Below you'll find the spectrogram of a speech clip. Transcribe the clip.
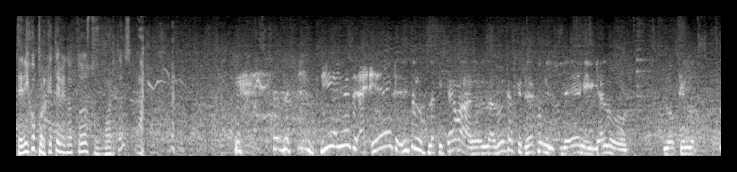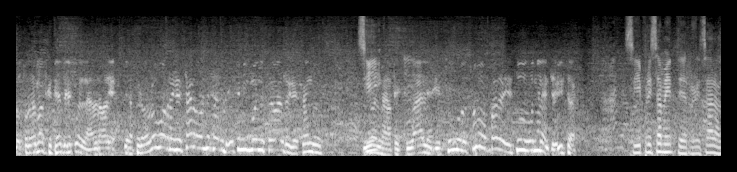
te dijo por qué te vendió todos tus muertos. Sí, ayer, nos platicaba las broncas que tenía con el Fidel y ya lo, lo que lo- los problemas que tenía con el ladrón, etcétera. Pero luego regresaron, ese mismo año estaban regresando. Sí. Iban a festivales y estuvo, estuvo padre, estuvo buena la entrevista. Sí, precisamente regresaron,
